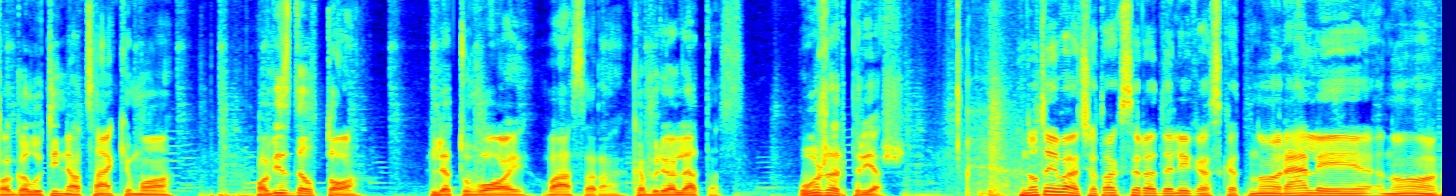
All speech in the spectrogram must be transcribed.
to galutinio atsakymo. O vis dėlto Lietuvoje vasara kabrioletas. Už ar prieš? Nu tai va, čia toks yra dalykas, kad, nu, realiai, nu,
